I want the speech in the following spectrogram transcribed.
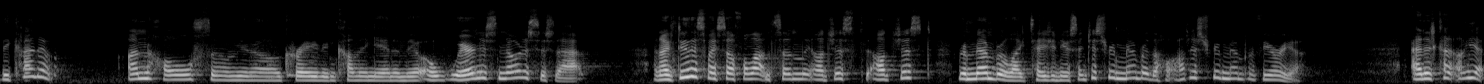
the kind of unwholesome, you know, craving coming in, and the awareness notices that. And I do this myself a lot, and suddenly I'll just, I'll just remember, like Tejani was saying, just remember the whole, I'll just remember Virya. And it's kind of, oh yeah,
